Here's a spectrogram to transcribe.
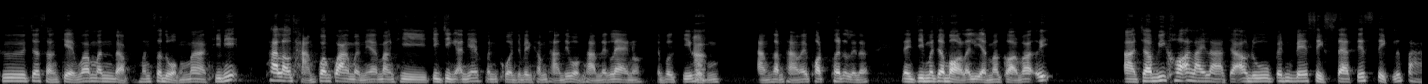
คือจะสังเกตว่ามันแบบมันสะดวกมากทีนี้ถ้าเราถามกว้างๆแบบเนี้ยบางทีจริงๆ อันเนี้ยมันควรจะเป็นคำถามที่ผมถามแรกๆเนาะแต่เมื่อกี้ครัผบมถามคำถามให้พอดเพิร์ดเลยนะแต่จริงๆมันจะบอกรายละเอียดมาก่อนว่าเอ้ย อาจจะวิเคราะห์อะไรล่ะ จะเอาดูเป็นเบสิ c ส t ติสติกหรือเปล่า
